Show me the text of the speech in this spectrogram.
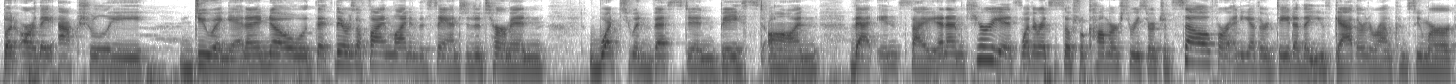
but are they actually doing it. And I know that there's a fine line in the sand to determine what to invest in based on that insight. And I'm curious whether it's the social commerce research itself or any other data that you've gathered around consumer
